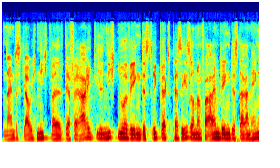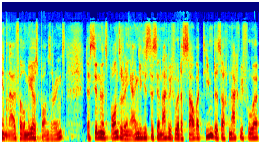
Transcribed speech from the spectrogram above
Nein, das glaube ich nicht, weil der Ferrari-Deal nicht nur wegen des Triebwerks per se, sondern vor allem wegen des daran hängenden Alfa Romeo-Sponsorings. Das ist ja nur ein Sponsoring. Eigentlich ist das ja nach wie vor das Sauber-Team, das auch nach wie vor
